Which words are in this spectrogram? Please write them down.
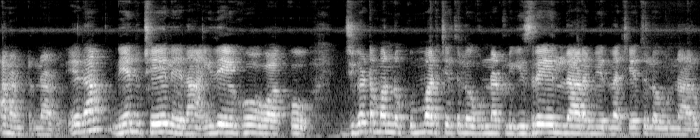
అని అంటున్నాడు. ఏదా? నేను చేయలేనా? ఇదే ఎహోవాకు జిగటమన్ను కుమ్మరి చేతిలో ఉన్నట్లు ఇజ్రాయేలులార మీరు నా చేతిలో ఉన్నారు.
